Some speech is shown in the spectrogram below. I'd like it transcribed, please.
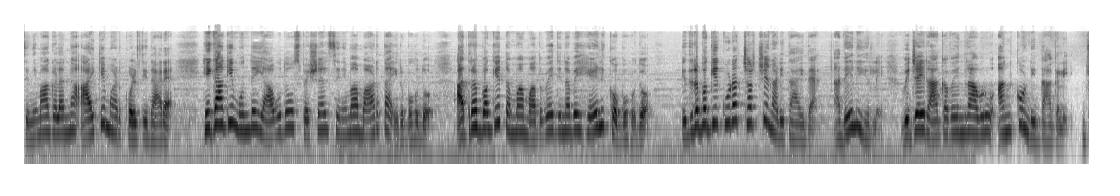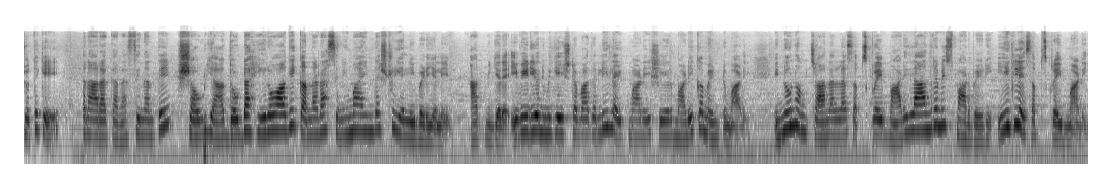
ಸಿನಿಮಾಗಳನ್ನ ಆಯ್ಕೆ ಮಾಡಿಕೊಳ್ತಿದ್ದಾರೆ. ಹೀಗಾಗಿ ಮುಂದೆ ಯಾವುದೋ ಸ್ಪೆಷಲ್ ಸಿನಿಮಾ ಮಾಡ್ತಾ ಇರಬಹುದು. ಅದರ ಬಗ್ಗೆ ತಮ್ಮ ಮದುವೆ ದಿನವೇ ಹೇಳಿಕೋಬಹುದು. ಇದರ ಬಗ್ಗೆ ಕೂಡ ಚರ್ಚೆ ನಡೀತಾ ಇದೆ. ಅದೇನೇ ಇರಲಿ, ವಿಜಯ್ ರಾಘವೇಂದ್ರ ಅವರು ಅನ್ಕೊಂಡಿದ್ದಾಗಲಿ. ಜೊತೆಗೆ ನಾರ ಕನಸಿನಂತೆ ಶೌರ್ಯ ದೊಡ್ಡ ಹೀರೋ ಆಗಿ ಕನ್ನಡ ಸಿನಿಮಾ ಇಂಡಸ್ಟ್ರಿಯಲ್ಲಿ ಬೆಳೆಯಲಿ. ಆತ್ಮೀಯರೇ, ಈ ವಿಡಿಯೋ ನಿಮಗೆ ಇಷ್ಟವಾದಲ್ಲಿ ಲೈಕ್ ಮಾಡಿ, ಶೇರ್ ಮಾಡಿ, ಕಮೆಂಟ್ ಮಾಡಿ. ಇನ್ನೂ ನಮ್ಮ ಚಾನಲ್ನ ಸಬ್ಸ್ಕ್ರೈಬ್ ಮಾಡಿಲ್ಲ ಅಂದ್ರೆ ಮಿಸ್ ಮಾಡಬೇಡಿ. ಈಗಲೇ ಸಬ್ಸ್ಕ್ರೈಬ್ ಮಾಡಿ.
